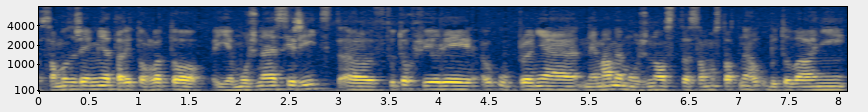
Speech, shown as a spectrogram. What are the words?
samozřejmě tady tohleto je možné si říct. Eh, v tuto chvíli úplně nemáme možnost samostatného ubytování,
